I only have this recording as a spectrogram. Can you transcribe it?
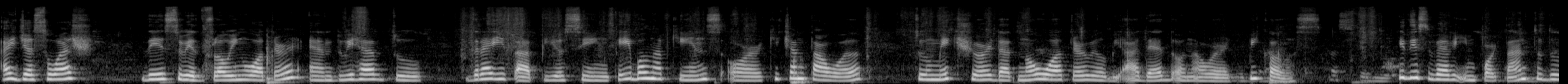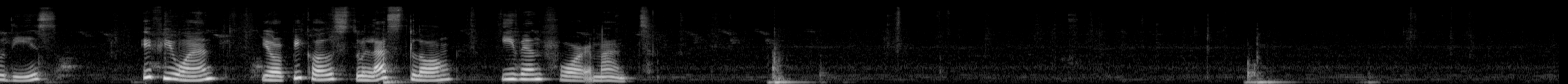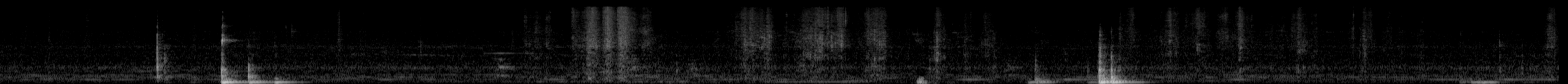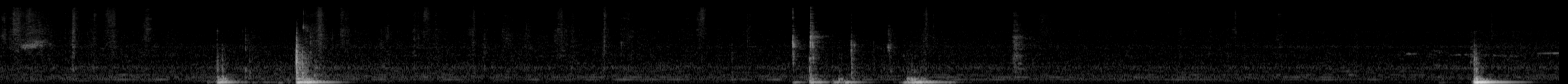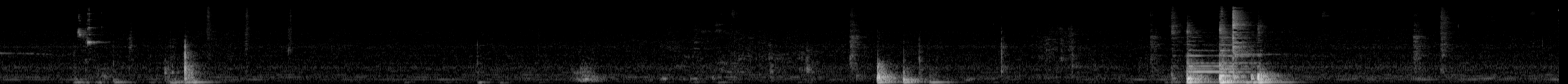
I just wash this with flowing water and we have to dry it up using table napkins or kitchen towel to make sure that no water will be added on our pickles. It is very important to do this if you want your pickles to last long even for a month.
